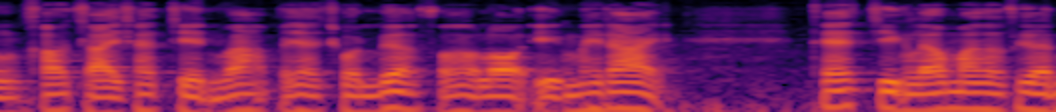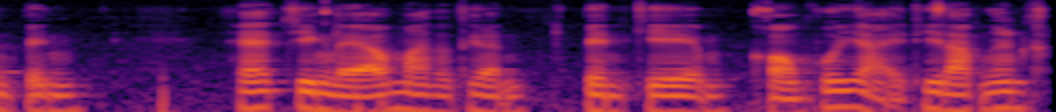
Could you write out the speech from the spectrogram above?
นูญเข้าใจชัดเจนว่าประชาชนเลือกสสรเองไม่ได้ แท้จริงแล้วมาสะเทือนเป็น แท้จริงแล้วมาสะเทือนเป็นเกมของผู้ใหญ่ที่รับเงื่อนไข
